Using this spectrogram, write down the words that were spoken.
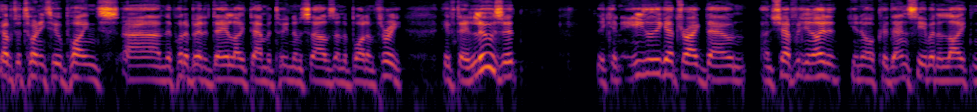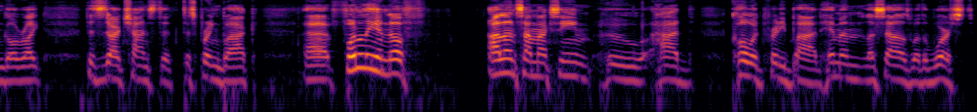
they're up to 22 points and they put a bit of daylight down between themselves and the bottom three. If they lose it, they can easily get dragged down. And Sheffield United, you know, could then see a bit of light and go, right, this is our chance to, to spring back. Uh, funnily enough, Allan Saint-Maximin, who had COVID pretty bad. Him and Lascelles were the worst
